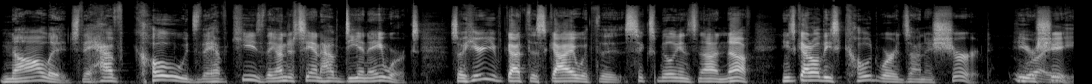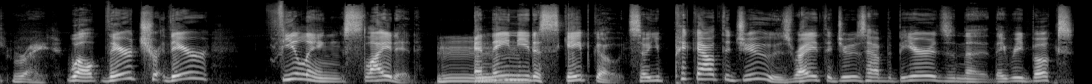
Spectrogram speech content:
knowledge, they have codes, they have keys, they understand how DNA works. So here you've got this guy with the six million's not enough. He's got all these code words on his shirt, he or she. Right. Well, they're tr- they're feeling slighted mm. and they need a scapegoat. So you pick out the Jews, right? The Jews have the beards and the they read books,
